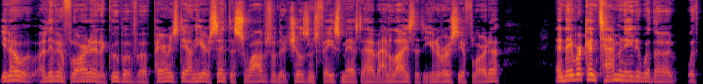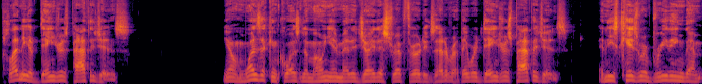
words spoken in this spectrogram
You know, I live in Florida, and a group of uh, parents down here sent the swabs from their children's face masks to have analyzed at the University of Florida, and they were contaminated with a uh, with plenty of dangerous pathogens. You know, ones that can cause pneumonia, meningitis, strep throat, etc. They were dangerous pathogens, and these kids were breathing them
